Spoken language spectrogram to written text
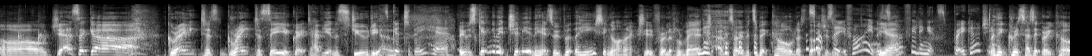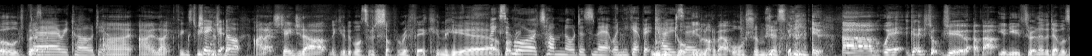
Oh, Jessica! Great to great to see you. Great to have you in the studio. Good to be here. It was getting a bit chilly in here, so we put the heating on actually for a little bit. I'm sorry if it's a bit cold. I thought It's absolutely fine. It's, Yeah. I'm feeling it's pretty good. I think Chris has it very cold, but Very cold, yeah. I, I like things to be Change it bit. up. I like to change it up, make it a bit more sort of soporific in here. Makes it more autumnal, doesn't it, when you get a bit We've cozy? been talking a lot about autumn, Jessica. anyway, um, we're going to talk to you about your new thriller, The Devil's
